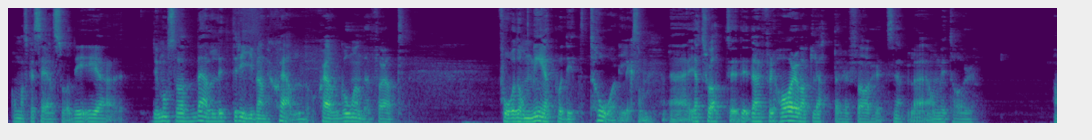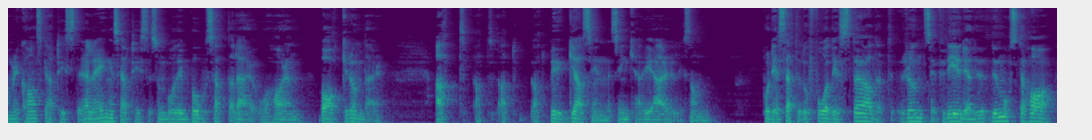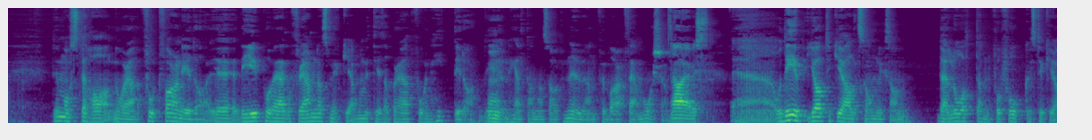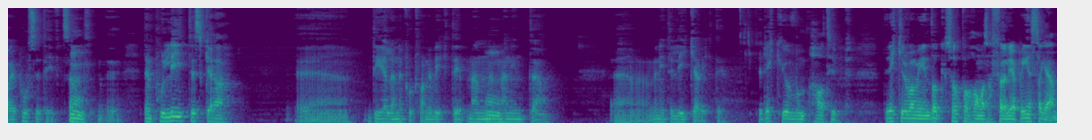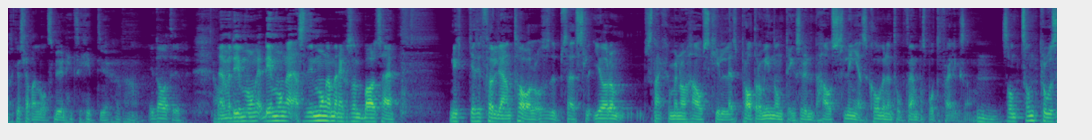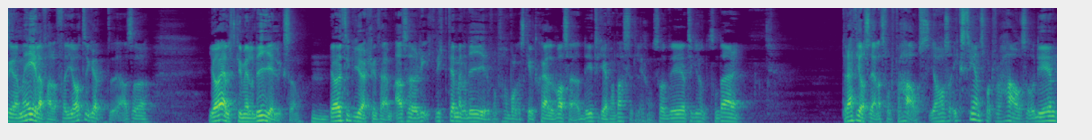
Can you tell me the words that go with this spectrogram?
om man ska säga så, det är, du måste vara väldigt driven själv och självgående för att få dem med på ditt tåg. Liksom. Eh, Jag tror att det, därför har det varit lättare för till exempel eh, om vi tar amerikanska artister eller engelska artister som både är bosatta där och har en bakgrund där. Att, att, att, att bygga sin, sin karriär liksom, på det sättet och få det stödet runt sig. För det är ju det, du, du måste ha du måste ha några, fortfarande idag, eh, det är ju på väg att förändras mycket om vi tittar på det här att få en hit idag. Det är ju en helt annan sak nu än för bara fem år sedan. ja, ja visst. Eh, och det är, jag tycker ju allt som liksom, där låten får fokus tycker jag är positivt. Så att, eh, den politiska eh, delen är fortfarande viktig men, men, inte, eh, men inte lika viktig. Det räcker ju att ha typ det räcker att vara med i en dokusåpa och ha massa följare på Instagram så ska du släppa en låt så blir det en hit, hit ju. Idag typ. Nej men det är många, det är många, alltså det är många människor som bara så här nyttjar sitt följarantal och så typ så här, gör de, snackar med någon house-kille så pratar de in någonting så är det en house-slinga så kommer den topp 5 på Spotify liksom. Sånt, sånt provocerar mig i alla fall för jag tycker att alltså jag älskar melodier liksom. Jag tycker verkligen så här, alltså ri- riktiga melodier som folk har skrivit själva så här, det tycker jag är fantastiskt liksom. Så det, jag tycker sånt, sånt där det är därför jag har så jävla svårt för house. Jag har så extremt svårt för house och det,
